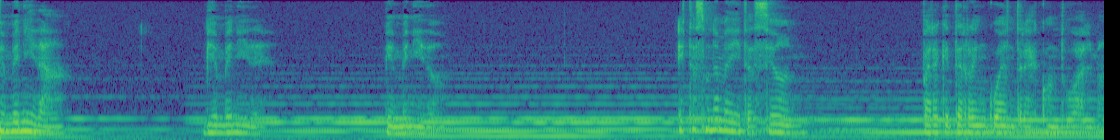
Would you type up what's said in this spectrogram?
Bienvenida, bienvenide, bienvenido. Esta es una meditación para que te reencuentres con tu alma.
